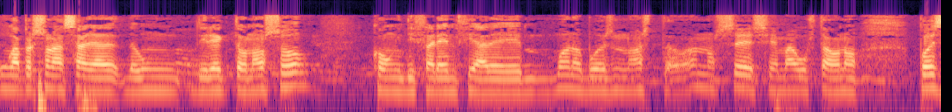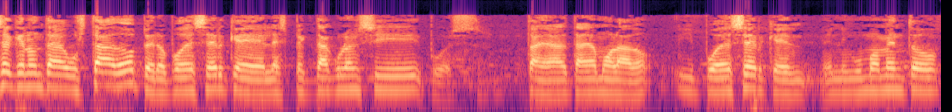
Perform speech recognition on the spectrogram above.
unha persona saia de un directo noso con diferencia de, bueno, pues no, hasta, no sé si me ha gustado o no. Puede ser que no te haya gustado, pero puede ser que el espectáculo en sí, pues, te haya, te haya molado. Y puede ser que en ningún momento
